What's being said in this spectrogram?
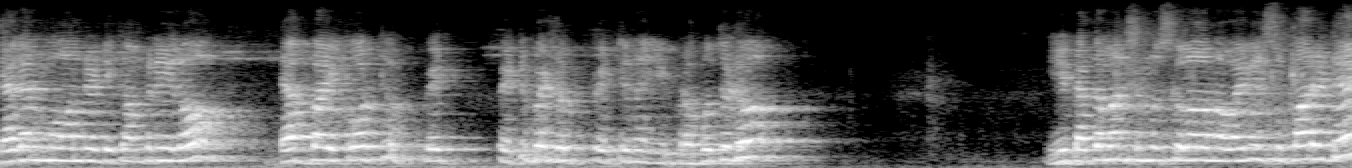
జగన్మోహన్ రెడ్డి కంపెనీలో డెబ్బై కోట్లు పెట్టుబడులు పెట్టుబడి పెట్టిన ఈ ప్రబుద్ధుడు ఈ పెద్ద మనిషి ముసుగులో ఉన్న వైవి సుబ్బారెడ్డి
